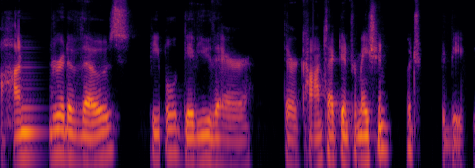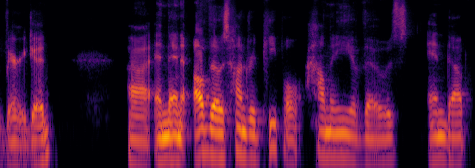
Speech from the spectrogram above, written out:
A hundred of those people give you their their contact information, which would be very good. Uh, and then of those hundred people, how many of those end up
